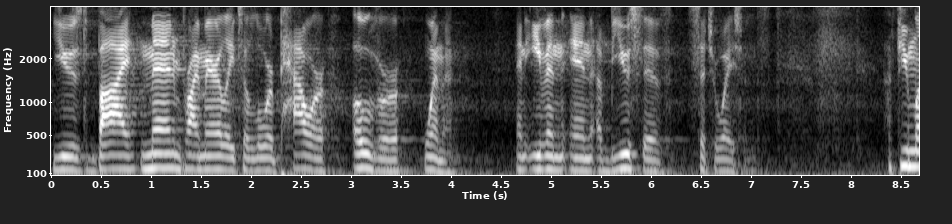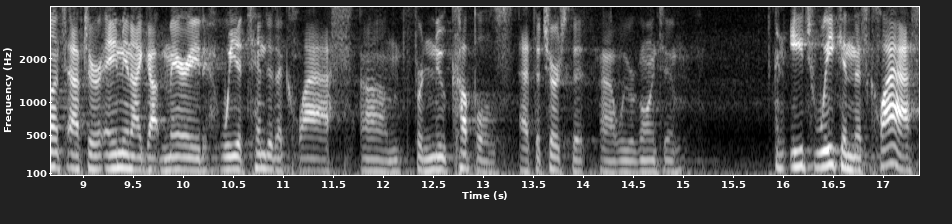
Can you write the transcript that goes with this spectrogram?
used by men primarily to lord power over women, and even in abusive situations. A few months after Amy and I got married, we attended a class um, for new couples at the church that uh, we were going to. And each week in this class,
